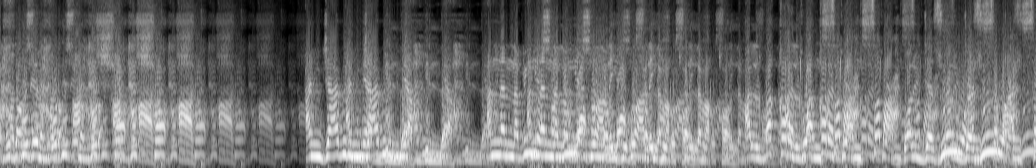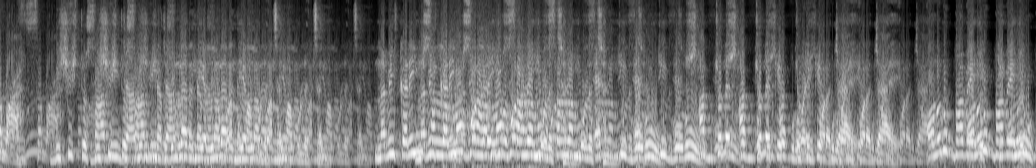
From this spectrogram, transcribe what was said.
আবু দাউদের হাদিস নম্বর 2808 عن جابر بن عبد الله أن النبي صلى الله عليه وسلم قال البقرة عن سبع والجزور عن سبع বিশিষ্ট সাহাবী জাবির বিন আব্দুল্লাহ রাদিয়াল্লাহু আনহু বলেছেন নবী করিম সাল্লাল্লাহু আলাইহি ওয়াসাল্লাম বলেছেন একটি গরু সাতজনের সাতজনকে কুরবানি করা যায় করা যায় অনুরূপ ভাবে অনুরূপ ভাবে উট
